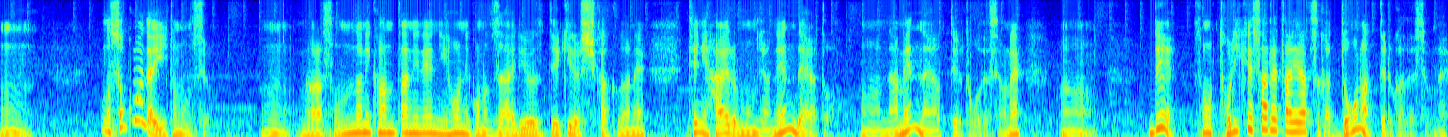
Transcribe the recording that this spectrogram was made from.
うん。もうそこまではいいと思うんですよ。うん。だからそんなに簡単にね、日本にこの在留できる資格がね、手に入るもんじゃねえんだよと。うん。なめんなよっていうとこですよね。うん。で、その取り消されたやつがどうなってるかですよね。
